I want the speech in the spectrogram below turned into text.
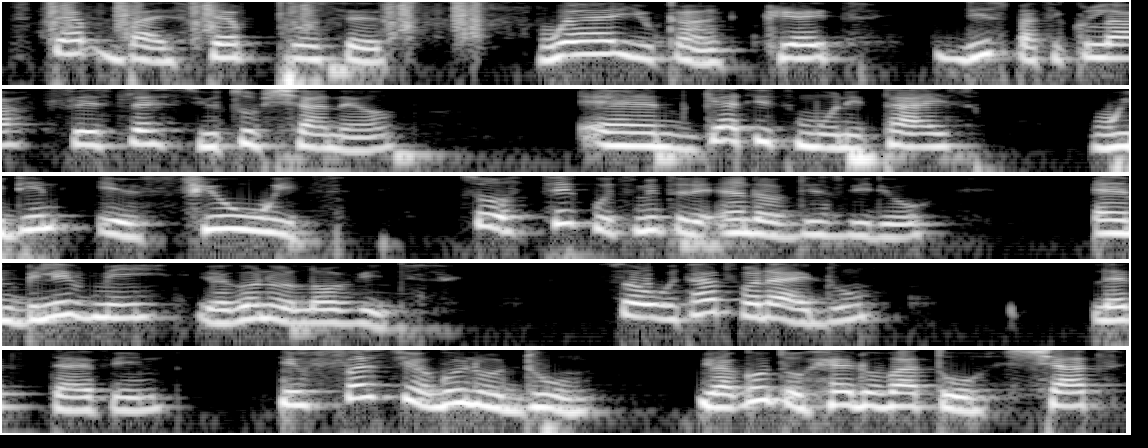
step by step process where you can create this particular faceless YouTube channel and get it monetized within a few weeks. So stick with me to the end of this video and believe me, you're going to love it. So without further ado, let's dive in. The first thing you're going to do, you are going to head over to Chat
